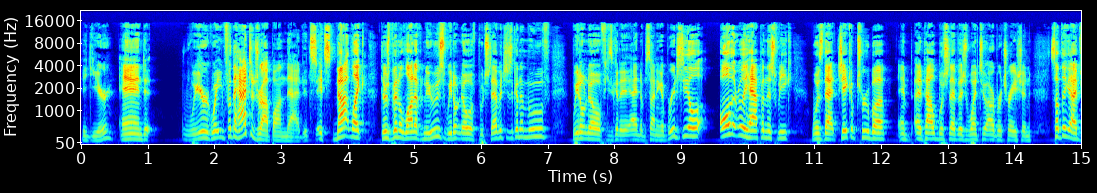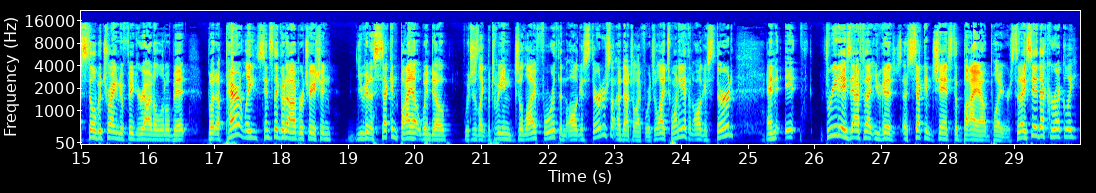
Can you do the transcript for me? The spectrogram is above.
a year, and we're waiting for the hat to drop on that. It's it's not like there's been a lot of news. We don't know if Buchnevich is going to move. We don't know if he's going to end up signing a bridge deal. All that really happened this week was that Jacob Trouba and, and Pavel Buchnevich went to arbitration. Something I've still been trying to figure out a little bit. But apparently, since they go to arbitration, you get a second buyout window, which is like between July 4th and August 3rd or something. Uh, not July 4th, July 20th and August 3rd. And it three days after that, you get a, a second chance to buy out players. Did I say that correctly?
